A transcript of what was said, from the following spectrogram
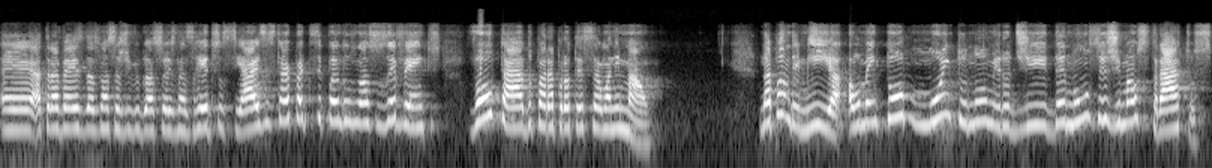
É, através das nossas divulgações nas redes sociais, estar participando dos nossos eventos voltado para a proteção animal. Na pandemia, aumentou muito o número de denúncias de maus tratos.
